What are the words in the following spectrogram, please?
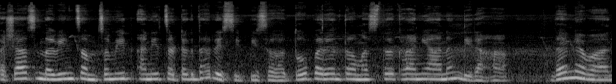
अशाच नवीन चमचमीत आणि चटकदार रेसिपीसह तोपर्यंत मस्त खा आणि आनंदी राहा. धन्यवाद.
